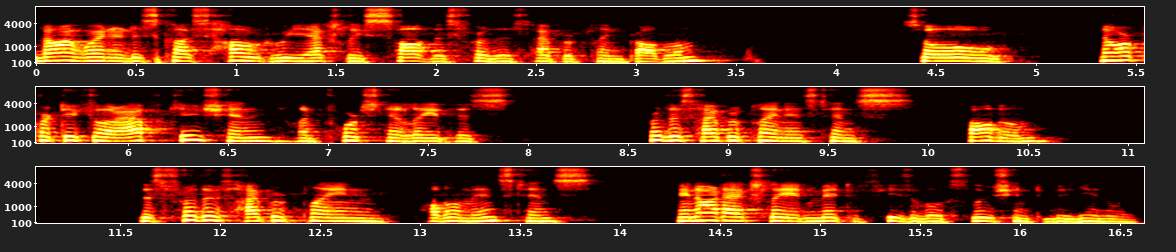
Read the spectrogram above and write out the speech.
Now I'm going to discuss how do we actually solve this furthest hyperplane problem. So in our particular application, unfortunately, this furthest hyperplane instance problem, this furthest hyperplane problem instance may not actually admit a feasible solution to begin with.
